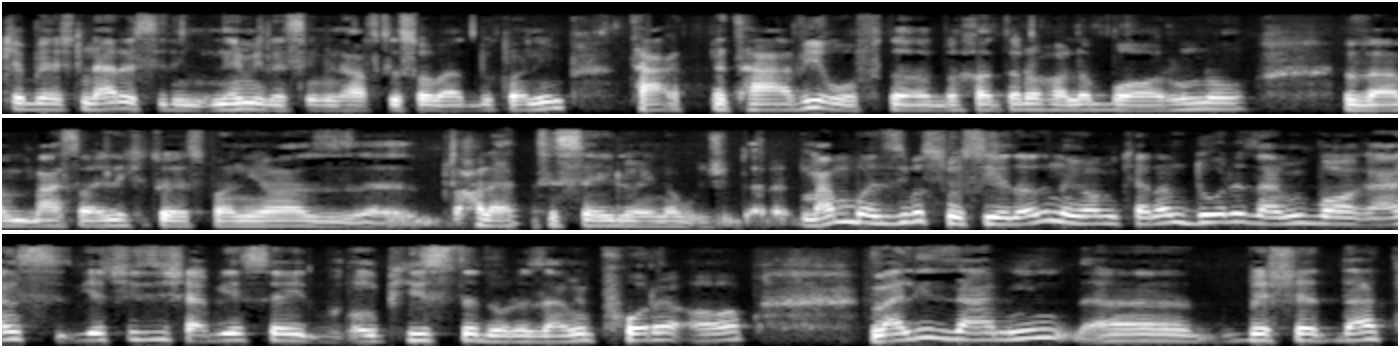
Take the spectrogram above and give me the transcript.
که بهش نرسیدیم نمی‌رسیم این هفته صحبت بکنیم به تعویق افتاد به خاطر حالا بارون و و مسائلی که تو اسپانیا از حالت سیل و اینا وجود داره. من بازی با سوسیداد نگاه می‌کردم دور زمین واقعا یه چیزی شبیه سیل بود اون پیست دور زمین پر آب ولی زمین به شدت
